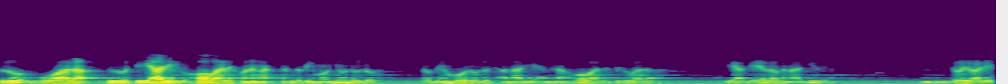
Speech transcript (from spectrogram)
သူတို့ဝါဒသူတို့တရားတွေကိုဟောပါတယ်ခေါင်းကသတိမောင်ညွန့်လို့လို့ကျောက်သင်းဘိုးတို့လိုဌာနတွေအမှန်ဟောပါတယ်သူတို့ကတော့ရာကဲသောကနာပြုတယ်တို့ရွာတွေ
